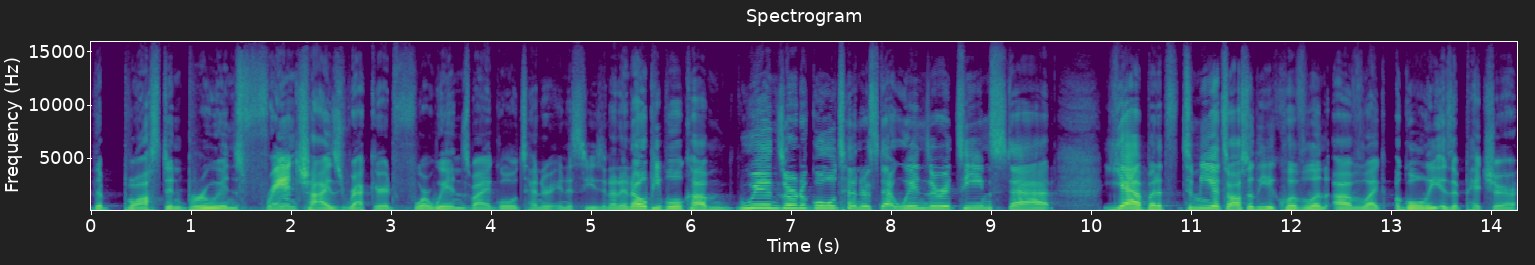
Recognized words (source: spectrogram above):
the Boston Bruins franchise record for wins by a goaltender in a season. And I know people will come, wins aren't a goaltender stat, wins are a team stat. Yeah, but to me it's also the equivalent of like a goalie is a pitcher.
